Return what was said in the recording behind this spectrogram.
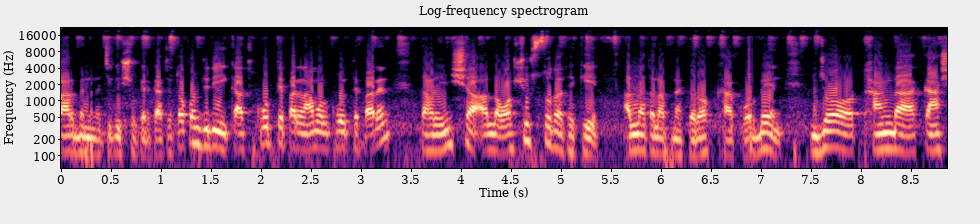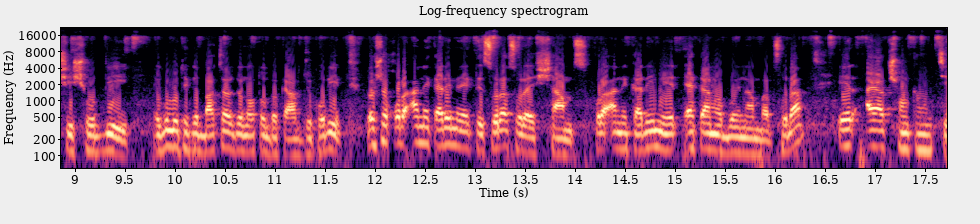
পারবেন না চিকিৎসকের কাছে। তখন যদি কাজ করতে পারেন, আমল করতে পারেন, তাহলে ইনশা আল্লাহ অসুস্থতা থেকে আল্লাহ তালা আপনাকে রক্ষা করবেন। জ্বর, ঠান্ডা, কাশি, সর্দি, এগুলো থেকে বাঁচার জন্য অত্যন্ত কার্যকরী। দর্শক, কোরআনে কারিমের একটি সোরা সুরায় শামস। কোরআনে কারিমের একানব্বই নাম্বার সোরা, এর আয়াত সংখ্যা হচ্ছে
